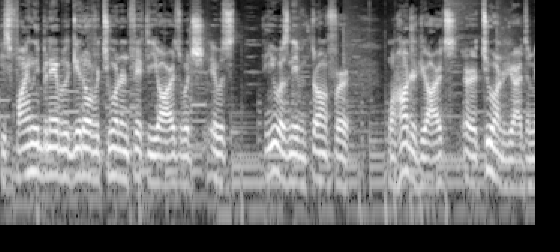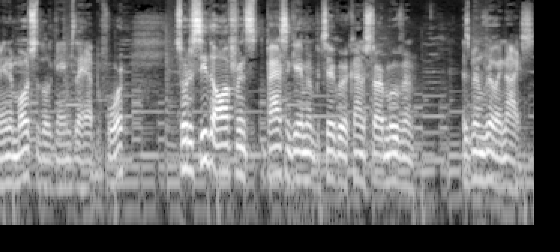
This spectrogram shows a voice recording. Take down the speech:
he's finally been able to get over 250 yards, which it was he wasn't even throwing for 100 yards or 200 yards. I mean, in most of those games they had before. So to see the offense, passing game in particular, kind of start moving has been really nice.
